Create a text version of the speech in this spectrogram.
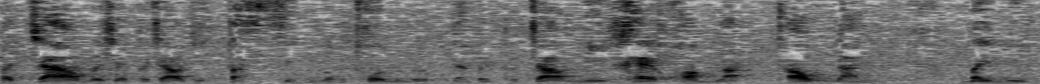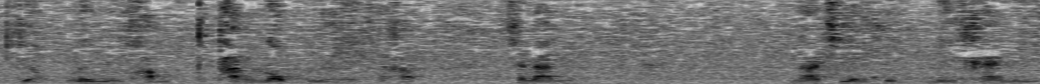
พระเจ้าไม่ใช่พระเจ้าที่ตัดสินลงโทษมนุษย์ แต่เป็นพระเจ้ามีแค่ความรักเท่านั้นไม่มีเกี่ยวไม่มีความทางลบเลยนะครับ ฉะนั้นหน้าที่ของคุณมีแค่นี้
